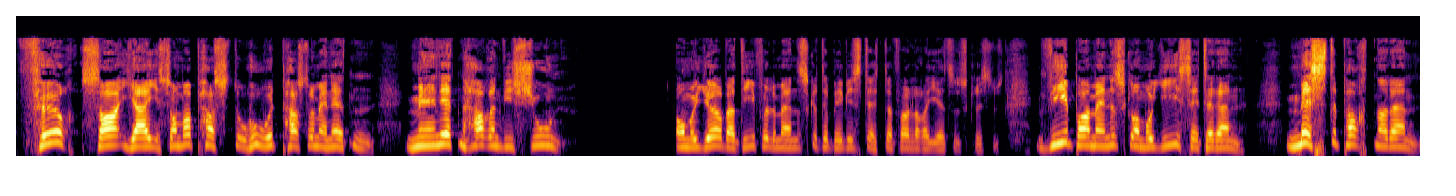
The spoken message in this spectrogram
Før sa jeg, som var pastor, hovedpastor i menigheten, menigheten har en visjon om å gjøre verdifulle mennesker til bevisste etterfølgere av Jesus Kristus. Vi ba mennesker om å gi seg til den. Mesteparten av den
